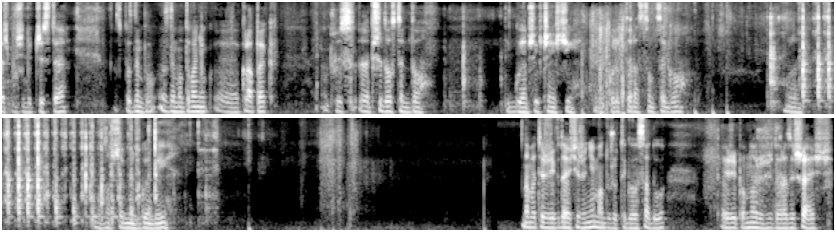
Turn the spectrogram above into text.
też musi być czyste. Po zdemontowaniu e, klapek tu jest lepszy dostęp do tych głębszych części tego kolektora ssącego. Ale można ściągnąć głębiej. Nawet jeżeli wydaje się, że nie ma dużo tego osadu, to jeżeli pomnożysz to razy 6,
